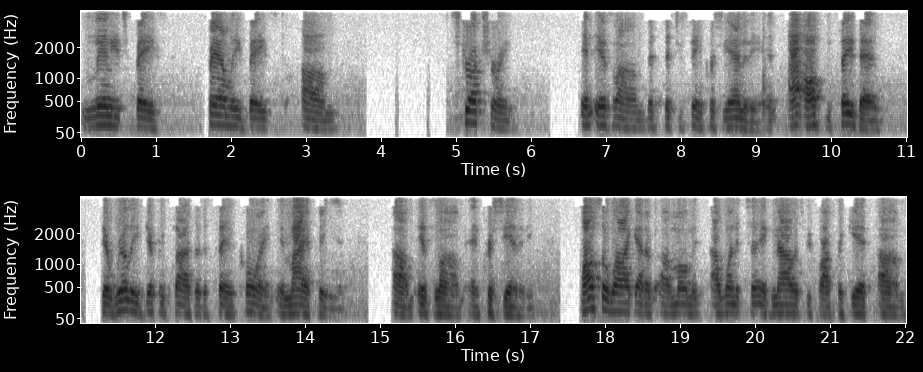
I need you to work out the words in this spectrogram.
lineage-based, family-based um, structuring in Islam that, that you see in Christianity. And I often say that they're really different sides of the same coin, in my opinion, um, Islam and Christianity. Also, while I got a, a, moment, I wanted to acknowledge before I forget, um,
